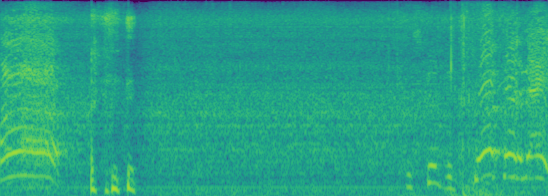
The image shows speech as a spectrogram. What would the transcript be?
Ah! It's good for out of me!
